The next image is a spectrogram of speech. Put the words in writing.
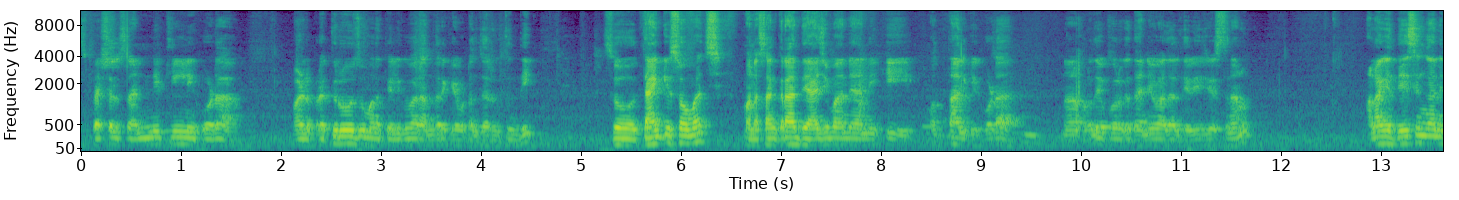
స్పెషల్స్ అన్నిటిని కూడా వాళ్ళు ప్రతిరోజు మన తెలుగు వారు అందరికీ ఇవ్వడం జరుగుతుంది. So thank you so much మన సంక్రాంతి యాజమాన్యానికి మొత్తానికి కూడా నా హృదయపూర్వక ధన్యవాదాలు తెలియజేస్తున్నాను. అలాగే దేశంగానే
